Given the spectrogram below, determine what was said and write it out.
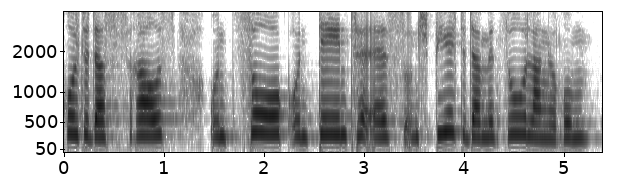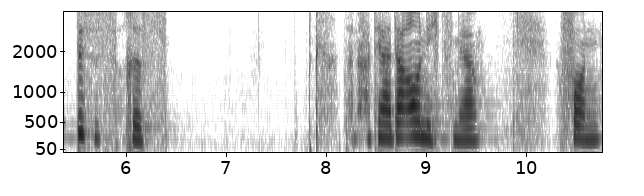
holte das raus und zog und dehnte es und spielte damit so lange rum, bis es riss. Dann hatte er da auch nichts mehr von.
